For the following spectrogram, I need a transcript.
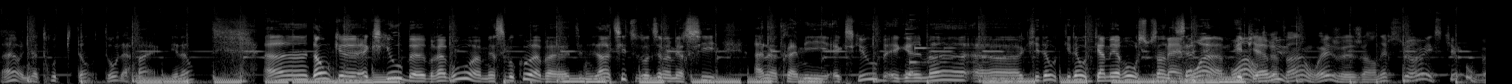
Hein, il y a trop de pitons, trop d'affaires, you know? Euh, donc, euh, Xcube, euh, bravo. euh, merci beaucoup. Euh, ben, tu- L'entier, tu dois dire un merci à notre ami Xcube. Également, euh, qui d'autre? Qui d'autre? Camero 77 Ben moi, moi et Pierre je- j'en ai reçu un X-Cube.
